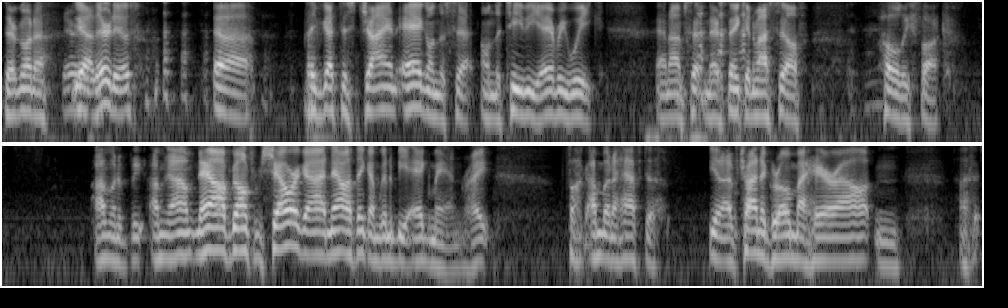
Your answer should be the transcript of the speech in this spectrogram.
They're gonna, There yeah, is. there it is. Uh, they've got this giant egg on the set on the TV every week, and I'm sitting there thinking to myself, "Holy fuck." I'm gonna be. I'm now. Now I've gone from shower guy. Now I think I'm gonna be Eggman. Right? Fuck. I'm gonna have to. You know, I'm trying to grow my hair out, and I thought,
